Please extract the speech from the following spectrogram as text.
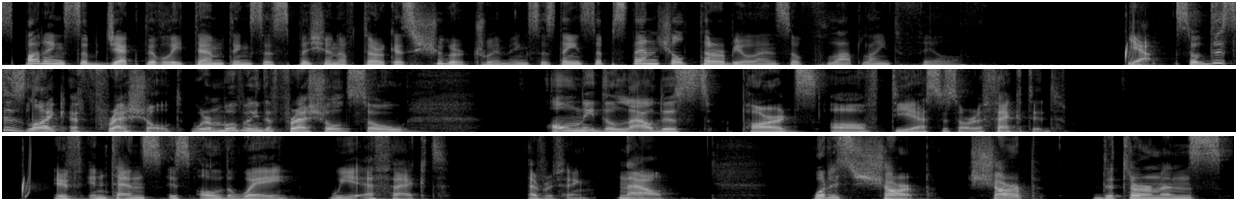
Spotting subjectively tempting suspicion of Turkish sugar trimming sustains substantial turbulence of flatlined filth. Yeah, so this is like a threshold. We're moving the threshold so only the loudest parts of DSs are affected. If intense is all the way, we affect everything. Now, what is sharp? Sharp determines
